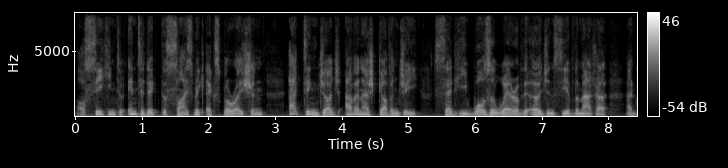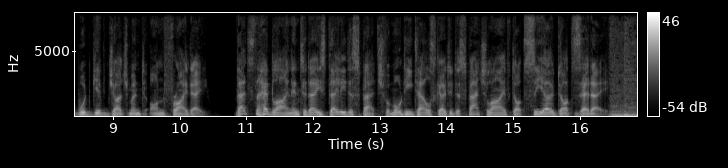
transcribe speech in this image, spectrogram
are seeking to interdict the seismic exploration, Acting Judge Avinash Govindjee said he was aware of the urgency of the matter and would give judgment on Friday. That's the headline in today's Daily Dispatch. For more details, go to dispatchlive.co.za.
